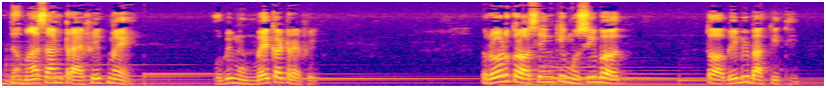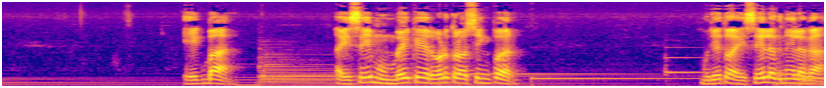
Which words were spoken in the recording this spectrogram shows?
धमासान ट्रैफ़िक में, वो भी मुंबई का ट्रैफ़िक। रोड क्रॉसिंग की मुसीबत तो अभी भी बाकी थी। एक बार, ऐसे ही मुंबई के रोड क्रॉसिंग पर, मुझे तो ऐसे लगने लगा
